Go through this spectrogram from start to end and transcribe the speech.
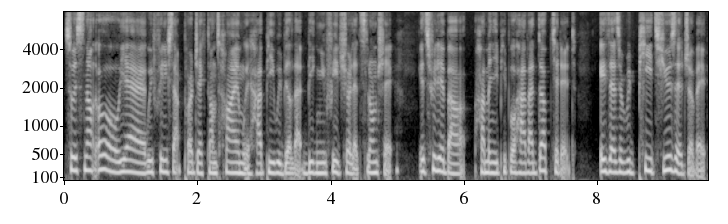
So it's not oh yeah we finished that project on time we're happy we built that big new feature let's launch it. It's really about how many people have adopted it. Is there a repeat usage of it?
